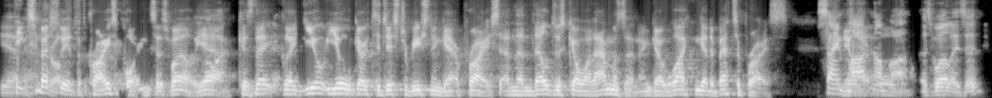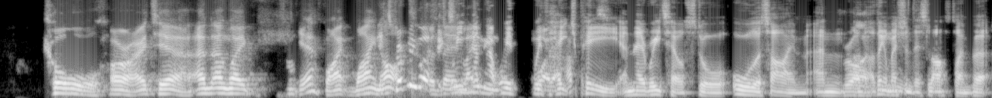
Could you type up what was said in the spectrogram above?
Yeah, especially at the price point as well. Yeah, because they yeah. like you you'll go to distribution and get a price, and then they'll just go on Amazon and go, "Well, I can get a better price." Same part like, number oh. as well, is it? Cool. All right. Yeah. And I'm like, mm-hmm. yeah, why why not? It's probably worth then, we have that with, with HP and their retail store all the time. And right. I think I mentioned mm. this last time, but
